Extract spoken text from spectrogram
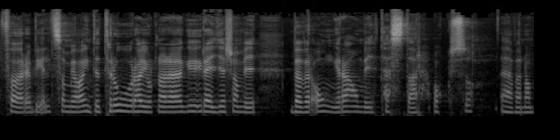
förebild som jag inte tror har gjort några grejer som vi behöver ångra om vi testar också. Även om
